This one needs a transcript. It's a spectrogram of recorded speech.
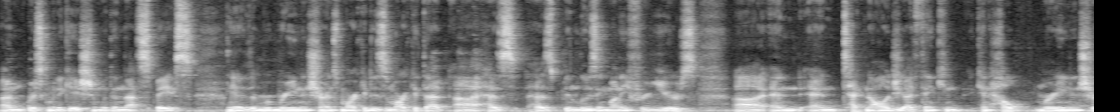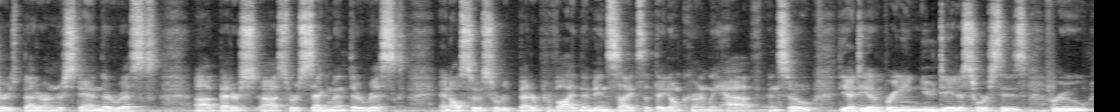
and risk mitigation within that space you know the marine insurance market is a market that uh, has has been losing money for years and and technology I think can can help marine insurers better understand their their risks, uh, better uh, sort of segment their risks, and also sort of better provide them insights that they don't currently have. And so the idea of bringing new data sources through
